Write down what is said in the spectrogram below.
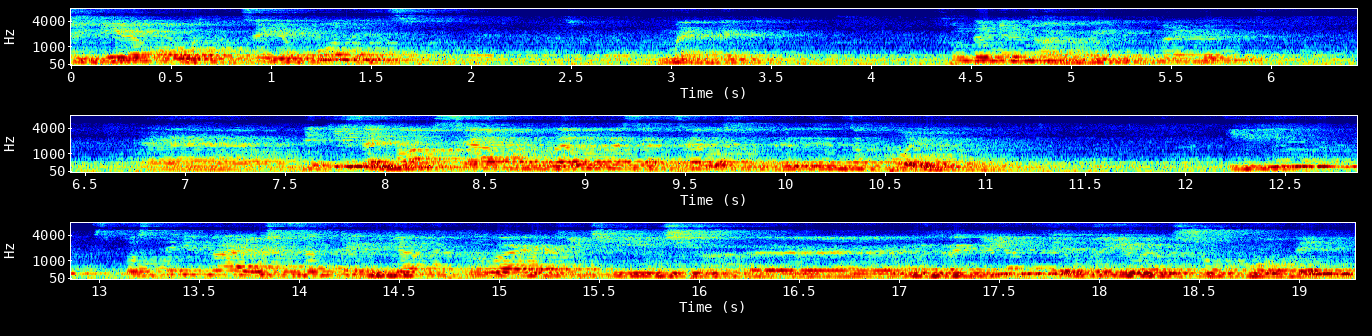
Шигея Охта. Це японець, медик, фундаментальний медик, е, який займався проблемами серцево-судинним захворюванням. І він, спостерігаючи за тим, як впливають ті чи інші е, інгредієнти, виявив, що водень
